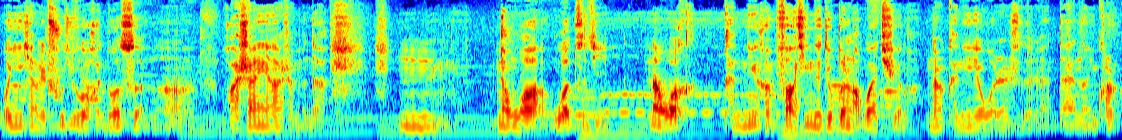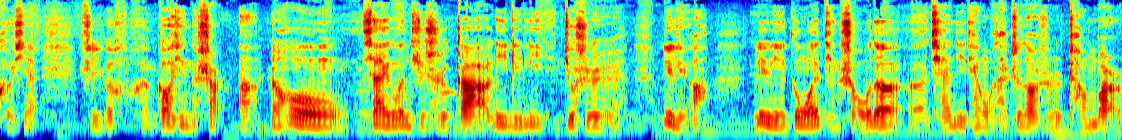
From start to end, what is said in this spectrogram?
我印象里出去过很多次啊，华山呀什么的。嗯，那我我自己，那我。肯定很放心的就奔老怪去了，那肯定有我认识的人，大家能一块儿磕线，是一个很高兴的事儿啊。然后下一个问题是嘎丽丽丽，就是丽丽啊，丽丽跟我挺熟的，呃，前几天我才知道是长板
